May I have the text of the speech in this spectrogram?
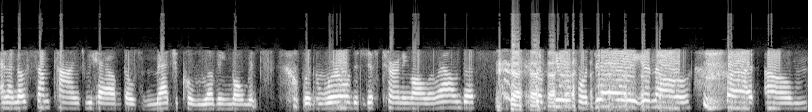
And I know sometimes we have those magical loving moments where the world is just turning all around us. it's a beautiful day, you know. But um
